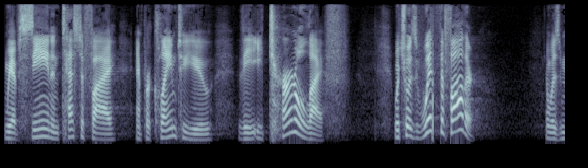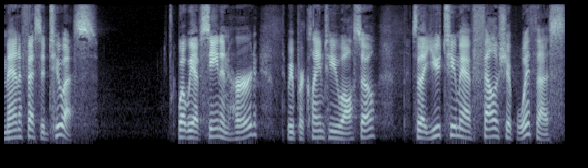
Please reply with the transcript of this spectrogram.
We have seen and testify and proclaim to you the eternal life, which was with the Father and was manifested to us. What we have seen and heard, we proclaim to you also, so that you too may have fellowship with us.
